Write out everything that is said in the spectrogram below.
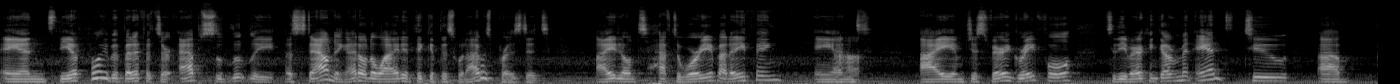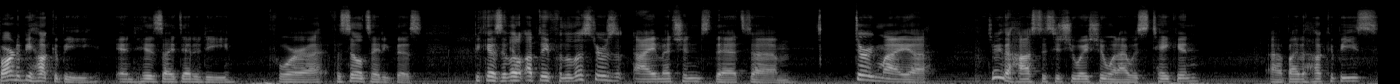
and the unemployment benefits are absolutely astounding. I don't know why I didn't think of this when I was president. I don't have to worry about anything, and Uh-huh. I am just very grateful to the American government and to uh, Barnaby Huckabee and his identity for uh, facilitating this. Because a little update for the listeners, I mentioned that um, during my uh, during the hostage situation when I was taken uh, by the Huckabees.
